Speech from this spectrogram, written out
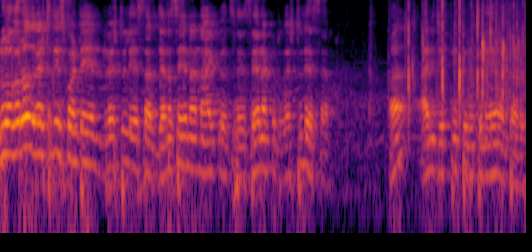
నువ్వు ఒక రోజు రెస్ట్ తీసుకుంటే రెస్ట్ లేదు సార్ జనసేన నాయకుడు సేనకు రెస్ట్ లేదు సార్. అని చెప్పి తిరుగుతూనే ఉంటాడు.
